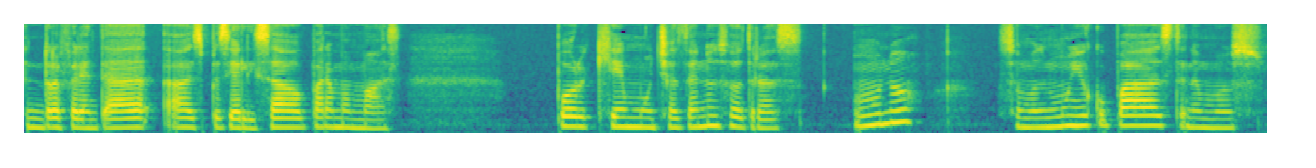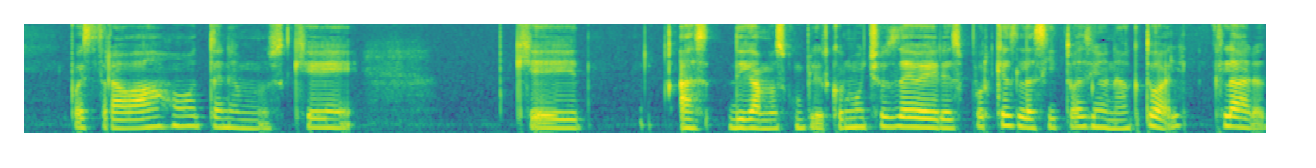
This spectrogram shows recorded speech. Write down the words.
referente a, a, especializado para mamás, porque muchas de nosotras, uno, somos muy ocupadas, tenemos pues trabajo, tenemos que, que digamos, cumplir con muchos deberes porque es la situación actual. Claro,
